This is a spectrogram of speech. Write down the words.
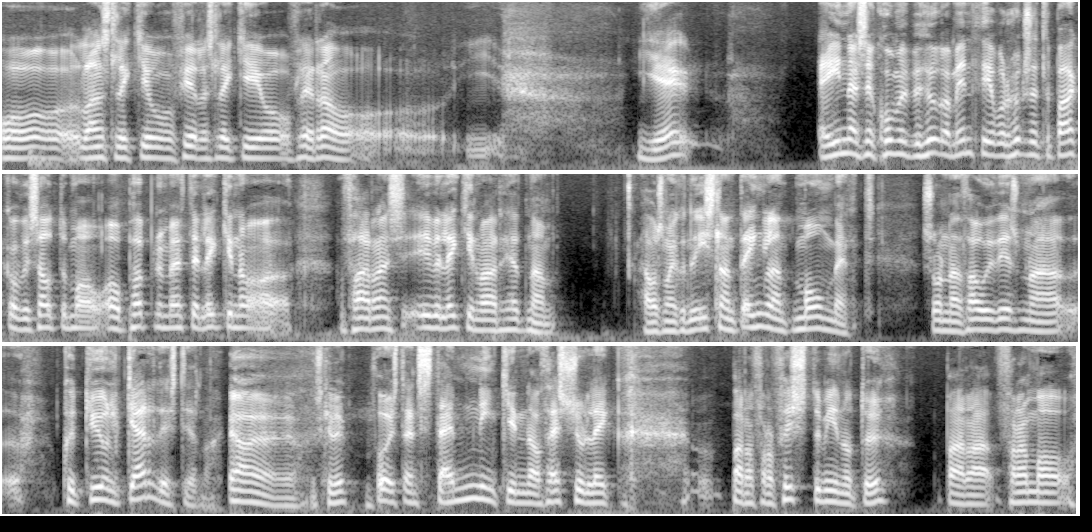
og landsleiki og félagsleiki og fleira og, ég, eina sem kom upp í huga minn því ég var að hugsa tilbaka og við sátum á, á pöpnum eftir leikin og að fara hans yfir leikin var hérna það var svona einhvern Ísland-England moment svona þá er við svona hvað djúl gerðist hérna. Já, já, já, ég skilji þú veist en stemningin á þessu leik bara frá fyrstu mínútu bara fram á uh,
